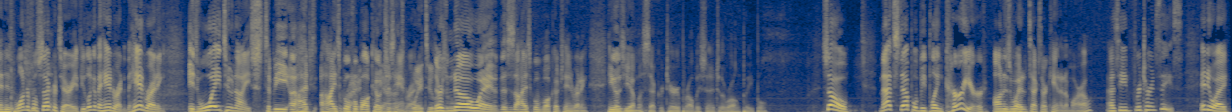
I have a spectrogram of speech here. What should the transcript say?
and his wonderful secretary. If you look at the handwriting, the handwriting is way too nice to be a, high- a high school Right. football Yeah, coach's that's handwriting. way too There's legible. no way that this is a high school football coach's handwriting. He goes, yeah, my secretary probably sent it to the wrong people. So Matt Stepp will be playing courier on his way to Texarkana tomorrow as he returns these. Anyway,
